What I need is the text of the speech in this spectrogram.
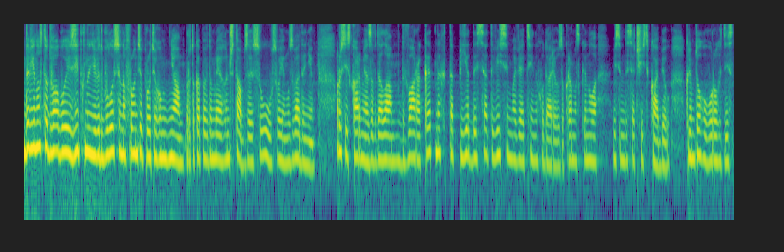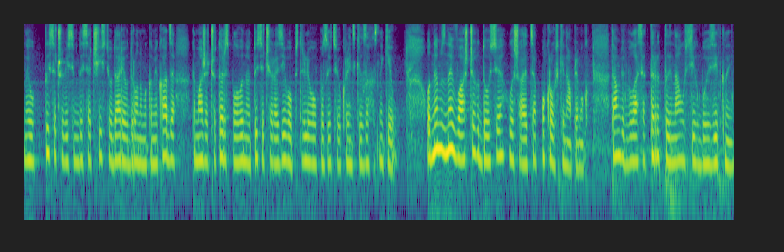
92 бої зіткнення відбулося на фронті протягом дня. Про таке повідомляє генштаб ЗСУ у своєму зведенні. Російська армія завдала два ракетних та 58 авіаційних ударів. Зокрема, скинула 86 кабів. Крім того, ворог здійснив 1086 ударів дронами камікадзе та майже 4,5 тисячі разів обстрілював позиції українських захисників. Одним з найважчих досі лишається Покровський напрямок. Там відбулася третина усіх боєзіткнень.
